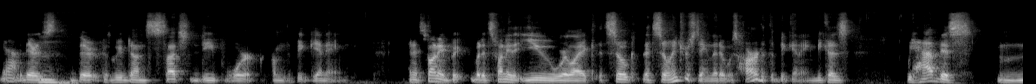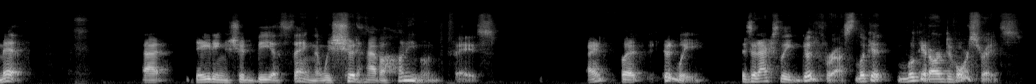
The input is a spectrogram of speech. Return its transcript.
Yeah. there's hmm. there because we've done such deep work from the beginning. And it's funny but, but it's funny that you were like it's so that's so interesting that it was hard at the beginning because we have this myth that dating should be a thing that we should have a honeymoon phase right? But should we? Is it actually good for us? Look at look at our divorce rates.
